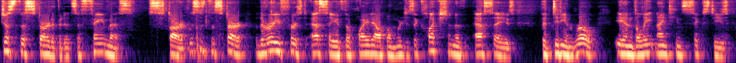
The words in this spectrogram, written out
just the start of it. It's a famous start. This is the start of the very first essay of The White Album, which is a collection of essays that Didion wrote in the late 1960s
